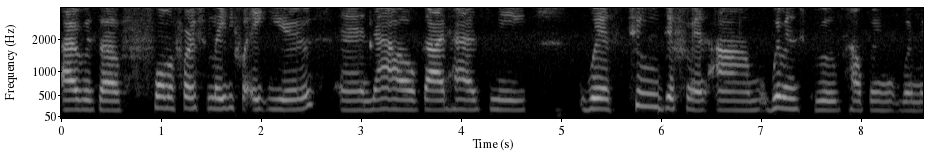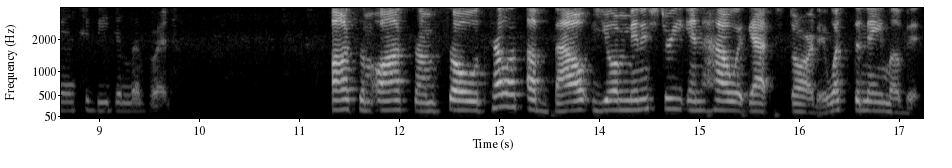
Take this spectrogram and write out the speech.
I was a former first lady for eight years, and now God has me with two different um, women's groups helping women to be delivered. Awesome, awesome. So tell us about your ministry and how it got started. What's the name of it?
